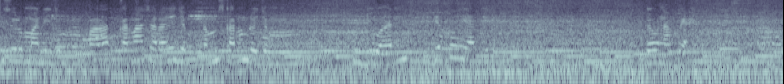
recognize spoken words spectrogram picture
Disuruh mandi jam 4, karena acaranya jam 6 Sekarang udah jam 7an Jadi aku liatin. Gaun aku ya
